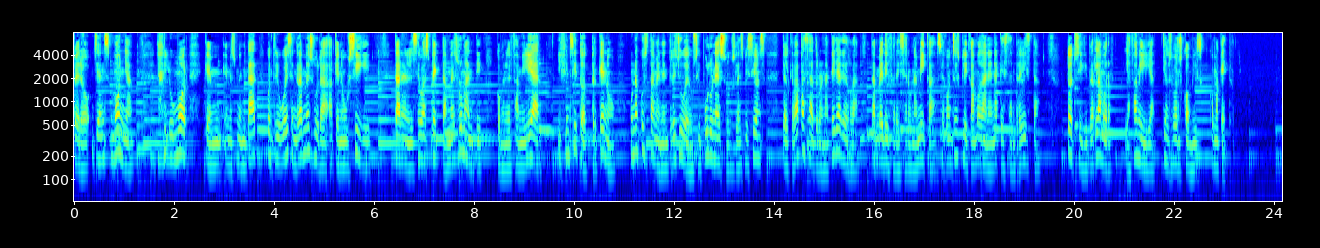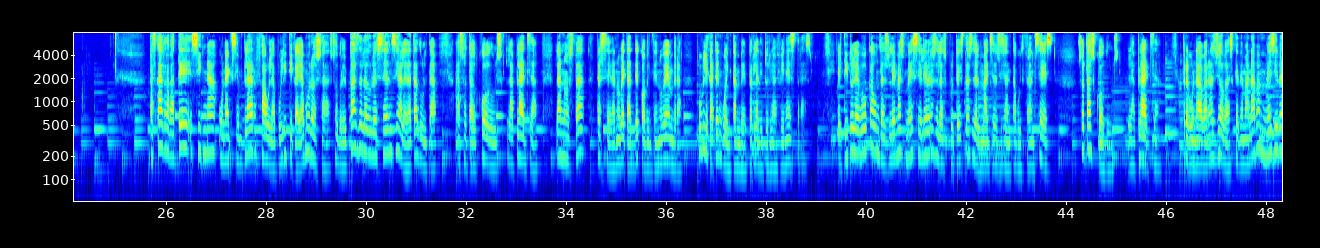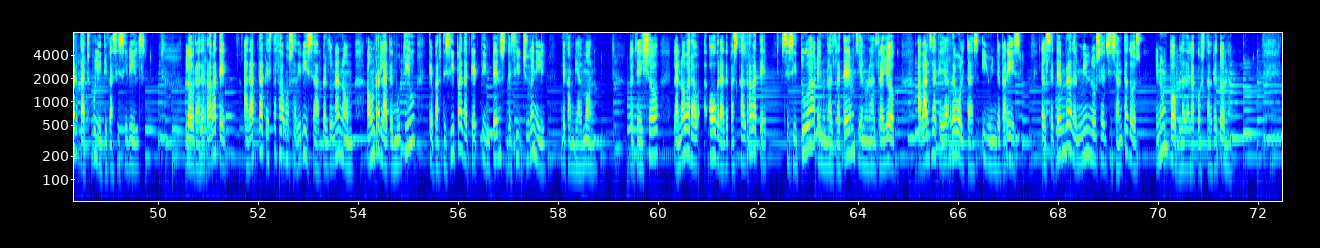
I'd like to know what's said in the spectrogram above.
però gens monya. L'humor que hem, esmentat contribueix en gran mesura a que no ho sigui, tant en el seu aspecte més romàntic com en el familiar i fins i tot, per què no, un acostament entre jueus i polonesos, les visions del que va passar durant aquella guerra també difereixen una mica, segons explica Modan en aquesta entrevista. Tot sigui per l'amor, la família i els bons còmics com aquest. Pascal Rabater signa una exemplar faula política i amorosa sobre el pas de l'adolescència a l'edat adulta a Sota el Còdols, La platja, la nostra tercera novetat de còmic de novembre, publicat en guany també per l'editorial Finestres. El títol evoca un dels lemes més cèlebres de les protestes del maig del 68 francès. Sota els còdols, la platja, pregonaven els joves que demanaven més llibertats polítiques i civils. L'obra de Rabater adapta aquesta famosa divisa per donar nom a un relat emotiu que participa d'aquest intens desig juvenil de canviar el món. Tot i això, la nova obra de Pascal Rabater se situa en un altre temps i en un altre lloc, abans d'aquelles revoltes i lluny de París, el setembre del 1962, en un poble de la costa bretona.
